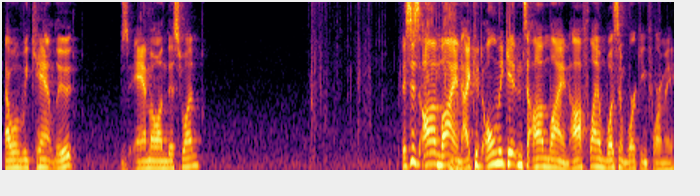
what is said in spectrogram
That one we can't loot. There's ammo on this one. This is online. I could only get into online. Offline wasn't working for me.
